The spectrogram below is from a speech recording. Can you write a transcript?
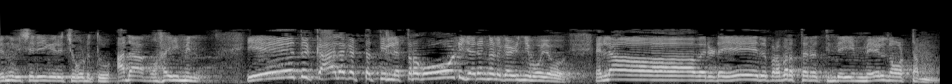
എന്ന് വിശദീകരിച്ചു കൊടുത്തു. അതാ മുഹൈമിൻ. ഏത് കാലഘട്ടത്തിൽ എത്ര കോടി ജനങ്ങൾ കഴിഞ്ഞുപോയോ എല്ലാവരുടെ ഏത് പ്രവർത്തനത്തിന്റെയും മേൽനോട്ടം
